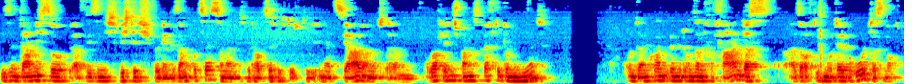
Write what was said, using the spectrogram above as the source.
die sind da nicht so, also die sind nicht wichtig für den Gesamtprozess, sondern es wird hauptsächlich durch die Inertial- und ähm, Oberflächenspannungskräfte dominiert. Und dann konnten wir mit unserem Verfahren, das also auf diesem Modell beruht, das noch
